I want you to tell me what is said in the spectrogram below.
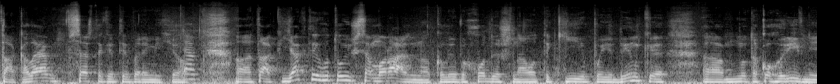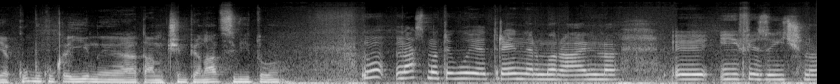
Так, але все ж таки ти переміг його. Так. А, так, як ти готуєшся морально, коли виходиш на такі поєдинки а, ну, такого рівня, як Кубок України, там чемпіонат світу? Ну, нас мотивує тренер морально е, і фізично.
